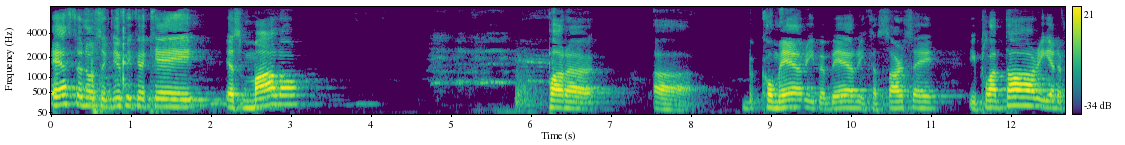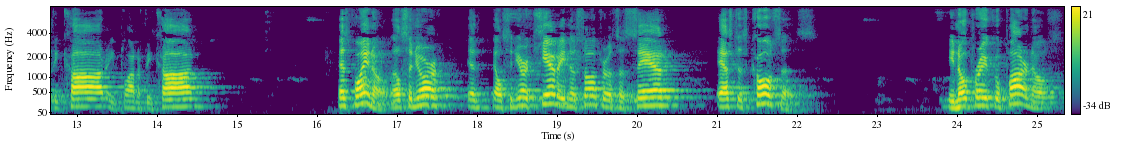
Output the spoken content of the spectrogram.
Esto no significa que es malo para uh, comer y beber y casarse y plantar y edificar y planificar. Es bueno. El Señor, el, Señor quiere nosotros hacer estas cosas y no preocuparnos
